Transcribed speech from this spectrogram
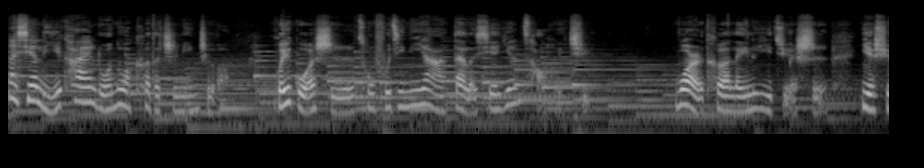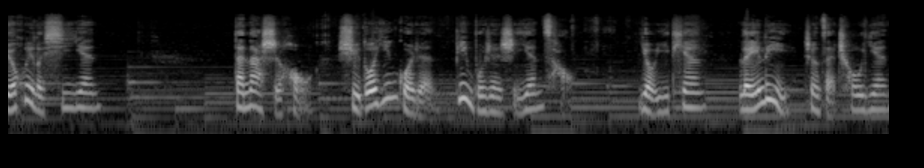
那些离开罗诺克的殖民者回国时，从弗吉尼亚带了些烟草回去。沃尔特·雷利爵士也学会了吸烟，但那时候许多英国人并不认识烟草。有一天，雷利正在抽烟。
